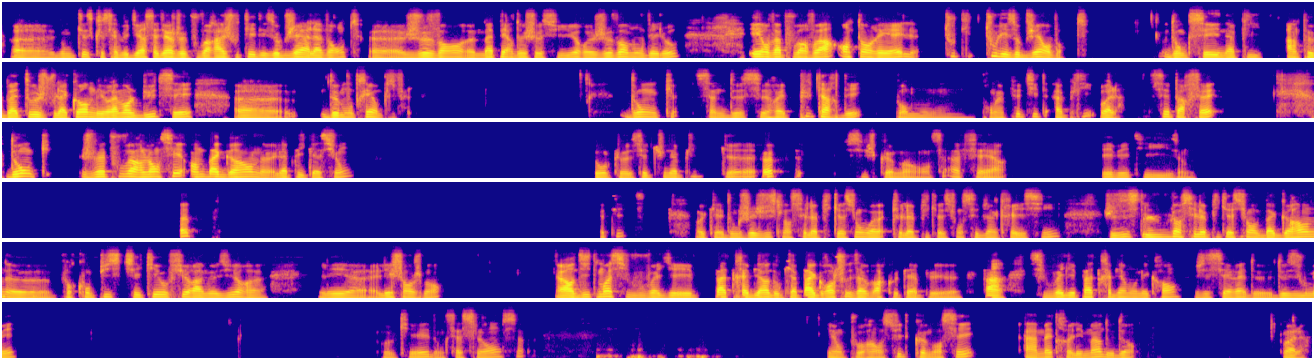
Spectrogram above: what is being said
Donc, qu'est-ce que ça veut dire? C'est-à-dire je vais pouvoir ajouter des objets à la vente. je vends ma paire de chaussures, je vends mon vélo, et on va pouvoir voir en temps réel tous les objets en vente. Donc, c'est une appli un peu bateau, je vous l'accorde, mais vraiment le but c'est, de montrer Amplify. Donc ça ne serait plus mon pour ma petite appli. Voilà, c'est parfait. Donc je vais pouvoir lancer en background l'application. Donc c'est une appli hop, si je commence à faire des bêtises. Hop. Petite. OK, donc je vais juste lancer l'application, ouais, que l'application s'est bien créée ici. Je vais juste lancer l'application en background, pour qu'on puisse checker au fur et à mesure, les, les changements. Alors dites-moi si vous voyez pas très bien, donc il y a pas grand chose à voir côté app heu, enfin, si vous voyez pas très bien mon écran, j'essaierai de zoomer. OK, donc ça se lance. Et on pourra ensuite commencer à mettre les mains dedans. Voilà.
